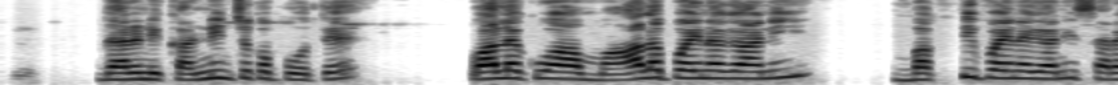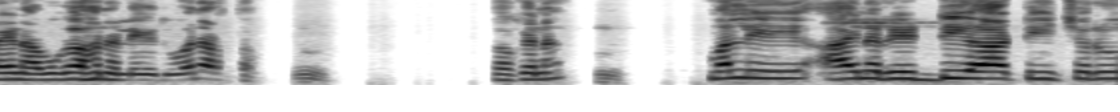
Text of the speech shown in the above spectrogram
Hmm. దానిని ఖండించకపోతే వాళ్ళకు ఆ మాల పైన కానీ భక్తి పైన కానీ సరైన అవగాహన లేదు అని అర్థం. ఓకేనా. మళ్ళీ ఆయన రెడ్డి ఆ టీచరు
